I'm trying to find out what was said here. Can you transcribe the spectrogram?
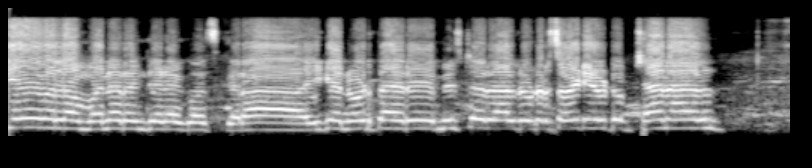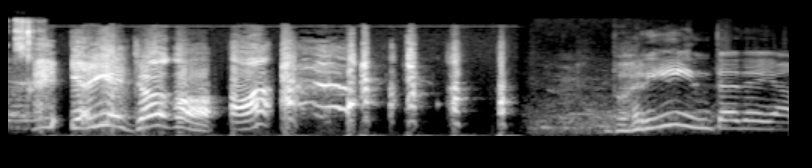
ಕೇವಲ ಮನೋರಂಜನೆಗೋಸ್ಕರ. ಹೀಗೆ ನೋಡ್ತಾ ಇರಿ mister allrounder seventy YouTube channel ಬರೀ ಇಂಥದೆಯಾ?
